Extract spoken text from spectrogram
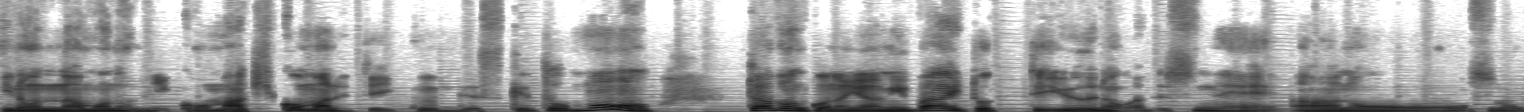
いろんなものにこう巻き込まれていくんですけども、多分この闇バイトっていうのがですね、あのーその、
